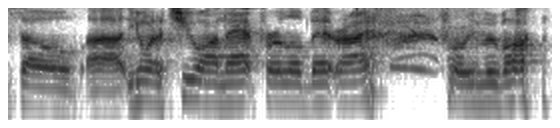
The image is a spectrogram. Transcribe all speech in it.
so uh, you want to chew on that for a little bit, Ryan, before we move on?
